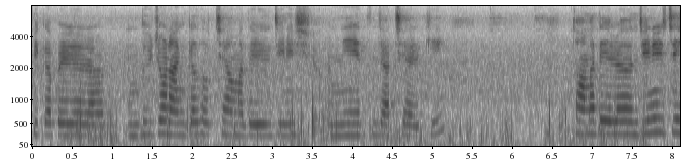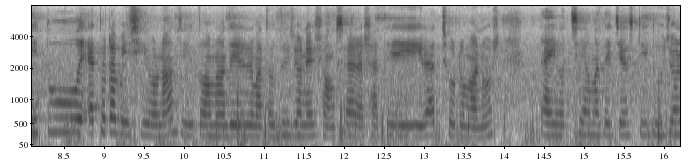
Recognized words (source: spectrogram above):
পিক আপের দুইজন আঙ্কেল হচ্ছে আমাদের জিনিস নিয়ে যাচ্ছে আর কি। তো আমাদের জিনিস যেহেতু এতটা বেশিও না যেহেতু আমাদের মাত্র দুইজনের সংসার আর সাথে এরা ছোট মানুষ তাই হচ্ছে আমাদের জাস্ট এই দুজন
